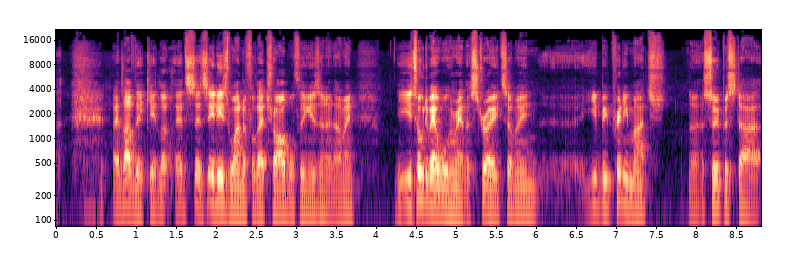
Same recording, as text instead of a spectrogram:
they love their kid. Look, it's, it's it is wonderful that tribal thing, isn't it? I mean, you talked about walking around the streets. I mean, you'd be pretty much a superstar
